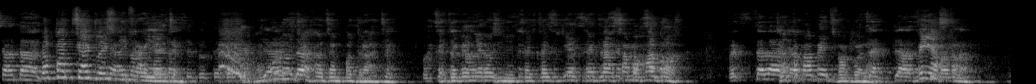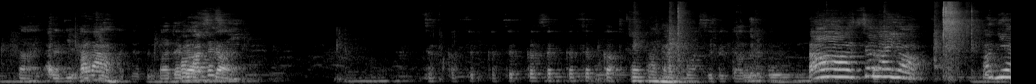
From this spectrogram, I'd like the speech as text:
Siadaj. No podsiadłeś mi frajerze. tego nie No ludzie wpierdza. chodzą po drodze. Ja tego nie rozumiem, to jest jezdne dla samochodów. Co to ma być w ogóle? Wyjazd stąd. Hala, pomożesz mi? Szybko. Co tam? Tak, musi być dobry. O, nie!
